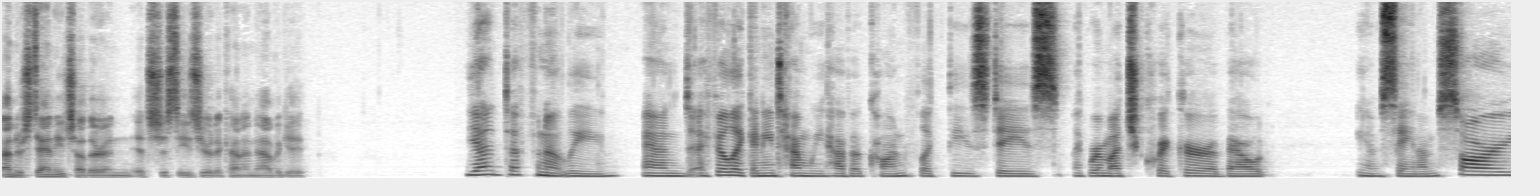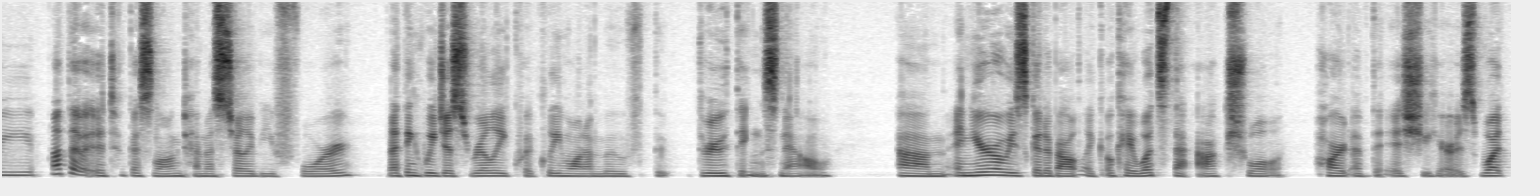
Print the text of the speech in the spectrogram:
understand each other and it's just easier to kind of navigate. Yeah definitely. And i feel like anytime we have a conflict these days like we're much quicker about you know, saying I'm sorry. Not that it took us a long time necessarily before, but I think we just really quickly want to move th- through things now. Um, and you're always good about like, okay, what's the actual heart of the issue here? Is what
